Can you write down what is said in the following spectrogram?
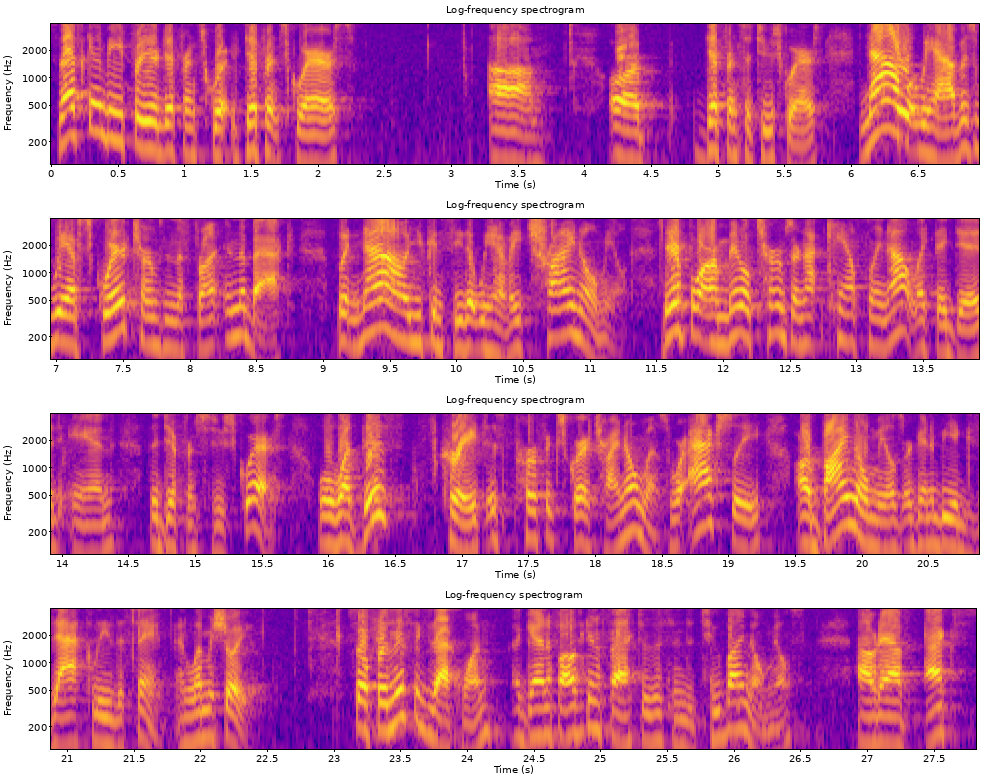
So that's going to be for your different, different squares, um, or difference of two squares. Now what we have is we have square terms in the front and the back. But now you can see that we have a trinomial. Therefore, our middle terms are not canceling out like they did in the difference of two squares. Well, what this creates is perfect square trinomials, where actually our binomials are going to be exactly the same. And let me show you. So for this exact one, again, if I was going to factor this into two binomials, I would have x,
